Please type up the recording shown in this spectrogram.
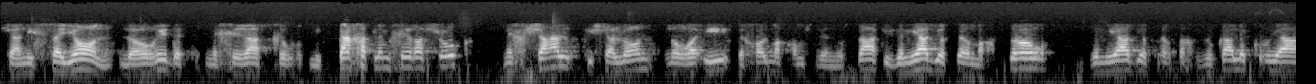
שהניסיון להוריד את מחירי השכירות מתחת למחיר השוק נכשל כישלון נוראי בכל מקום שזה נוסע, כי זה מיד יוצר מחסור, זה מיד יוצר תחזוקה לקויה,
